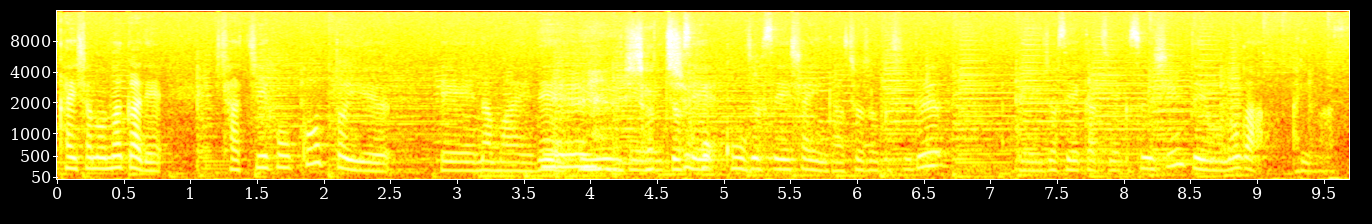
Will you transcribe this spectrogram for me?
会社の中でシャチホコという、えー名前で、えー女性女性社員が所属する、えー女性活躍推進というものがあります。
